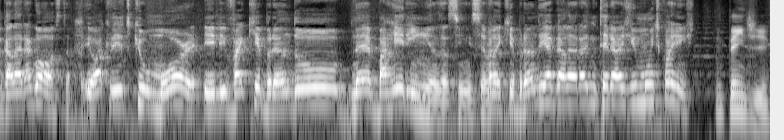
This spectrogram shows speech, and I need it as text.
galera gosta. Eu acredito que o humor, ele vai quebrando, né, barreirinhas, assim. Você vai quebrando e a galera interage muito com a gente. Entendi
